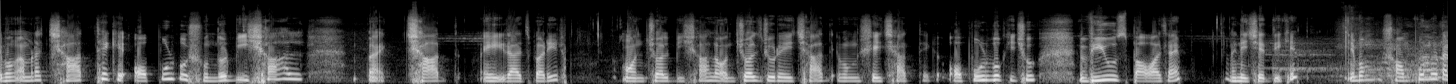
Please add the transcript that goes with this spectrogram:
এবং আমরা ছাদ থেকে অপূর্ব সুন্দর বিশাল ছাদ এই রাজবাড়ির অঞ্চল, বিশাল অঞ্চল জুড়ে এই ছাদ এবং সেই ছাদ থেকে অপূর্ব কিছু ভিউজ পাওয়া যায় নিচের দিকে এবং সম্পূর্ণটা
